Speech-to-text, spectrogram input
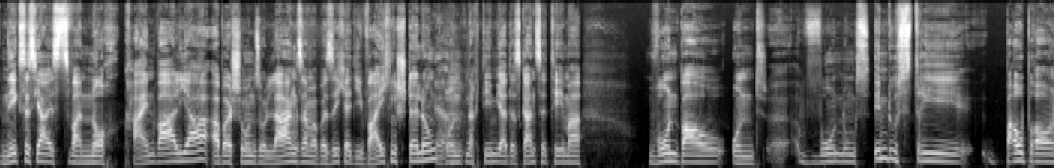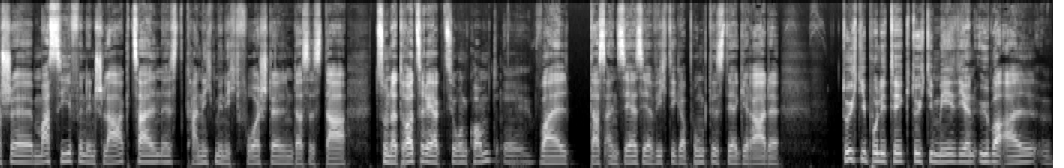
Nächstes Jahr ist zwar noch kein Wahljahr, aber schon so langsam aber sicher die Weichenstellung. Ja. Und nachdem ja das ganze Thema Wohnbau und äh, Wohnungsindustrie, Baubranche massiv in den Schlagzeilen ist, kann ich mir nicht vorstellen, dass es da zu einer Trotzreaktion kommt, äh, weil das ein sehr, sehr wichtiger Punkt ist, der gerade durch die Politik, durch die Medien, überall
